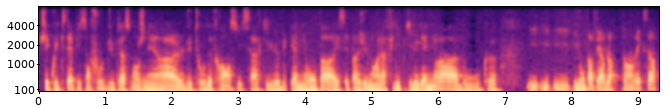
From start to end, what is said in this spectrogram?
chez Quickstep, ils s'en foutent du classement général du Tour de France. Ils savent qu'ils ne le gagneront pas et c'est pas Julien Alaphilippe qui le gagnera. Donc, euh, ils ne vont pas perdre leur temps avec ça.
